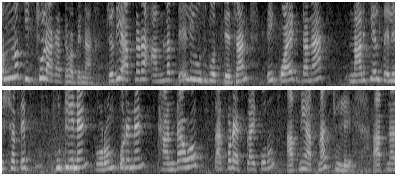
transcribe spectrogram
অন্য কিচ্ছু লাগাতে হবে না। যদি আপনারা আমলা তেল ইউজ করতে চান, এই কয়েক দানা নারকেল তেলের সাথে ফুটিয়ে নেন, গরম করে নেন, ঠান্ডা হোক, তারপর অ্যাপ্লাই করুন আপনি আপনার চুলে। আপনার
